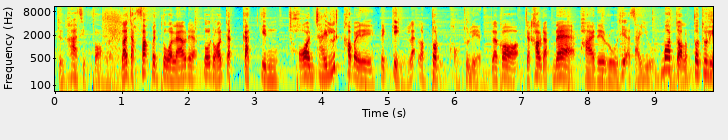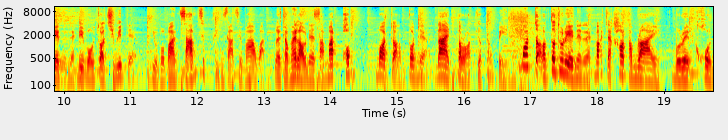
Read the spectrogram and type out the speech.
30-50 ฟองเลย หลังจากฟักเป็นตัวแล้วเนี่ยตัวหนอนจะกัดกิน ชอนชัยลึกเข้าไปในในกิ่งและลำต้นของทุเรียน แล้วก็จะเข้าดักแด้ภายในรูที่อาศัยอยู่มอดเจาะลำต้นทุเรียนเนี่ยมีวงจรชีวิตเนี่ยอยู่ประมาณ 30-35 วันเลยทำให้เราเนี่ยสามารถพบมอดเจาะลำต้นเนี่ยได้ตลอดเกือบทั้งปีมอดเจาะลำต้นทุเรียนเนี่ยมักจะเข้าทำลายบริเวณโคน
